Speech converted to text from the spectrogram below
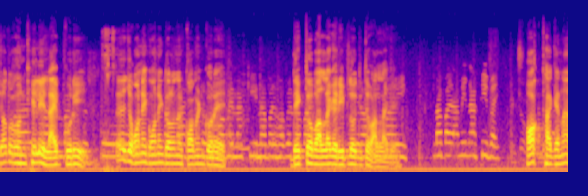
যতক্ষণ খেলি লাইভ করি এই যে অনেক অনেক ধরনের কমেন্ট করে। দেখতেও। ভালো লাগে রিপ্লাই দিতে ভালো লাগে। ভাই, না ভাই আমি নাচি ভাই। শখ থাকে না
